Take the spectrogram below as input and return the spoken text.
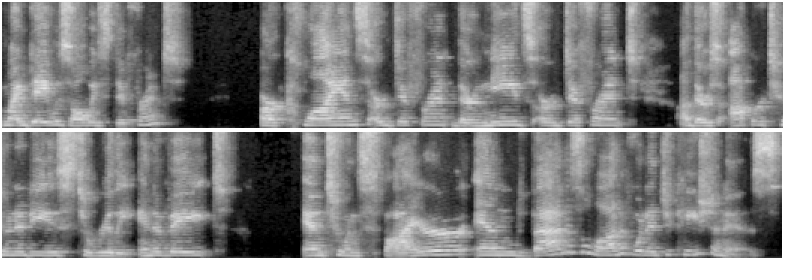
my day was always different. Our clients are different, their needs are different. Uh, there's opportunities to really innovate and to inspire. And that is a lot of what education is.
